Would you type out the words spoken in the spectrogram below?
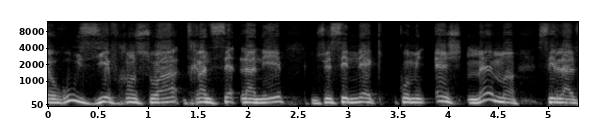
Rousier François, 37 l'année, monsieur Nec commune Inch même, c'est là le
